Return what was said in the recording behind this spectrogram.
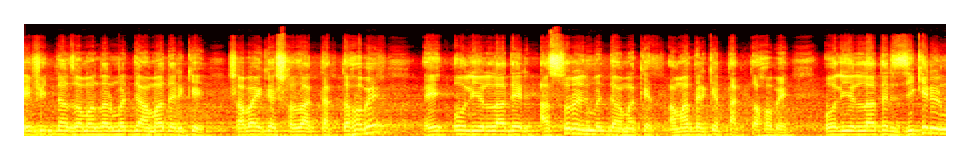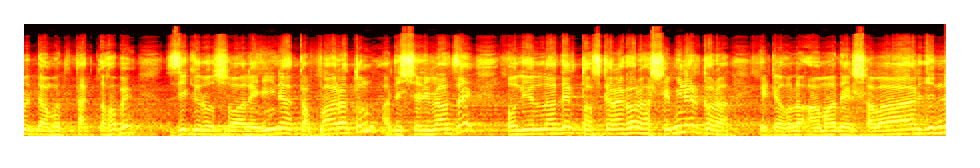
এই ফিতনা জমানার মধ্যে আমাদেরকে সবাইকে সজাগ থাকতে হবে। এই অলিউল্লাদের আশ্রয়ের মধ্যে আমাকে, আমাদেরকে থাকতে হবে। অলিউল্লাদের জিকিরের মধ্যে আমাদের থাকতে হবে। জিকির ও সোয়ালেহিনা কাফারাতুন আদিস শরীফে আছে, অলিউল্লাদের তস্করা করা, সেমিনার করা, এটা হলো আমাদের সবার জন্য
